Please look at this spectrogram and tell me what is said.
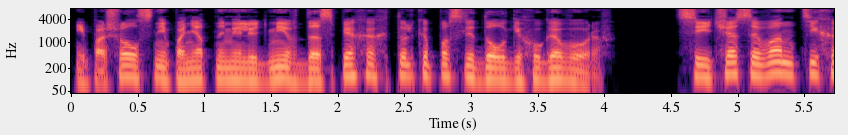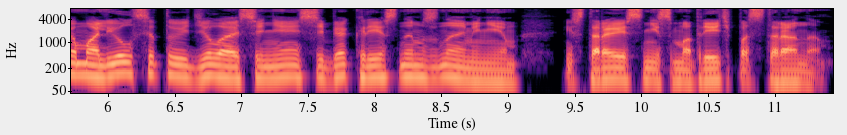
и пошел с непонятными людьми в доспехах только после долгих уговоров. Сейчас Иван тихо молился, то и дело осеняя себя крестным знамением и стараясь не смотреть по сторонам.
